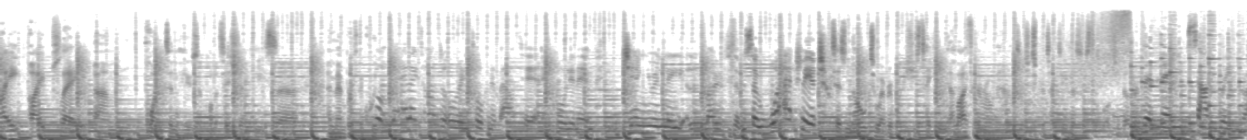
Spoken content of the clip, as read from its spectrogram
I, I play um, Poynton, who's a politician. He's uh, a member of the Queen. Well, the LA Times are already talking about it and calling him genuinely loathsome. So what actually attracts says no to everybody. She's taking a life in her own hands and she's protecting her sister while she does. The name Sally Wainwright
